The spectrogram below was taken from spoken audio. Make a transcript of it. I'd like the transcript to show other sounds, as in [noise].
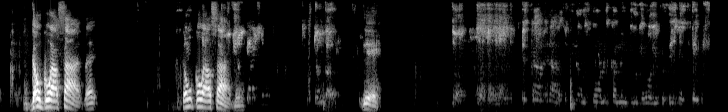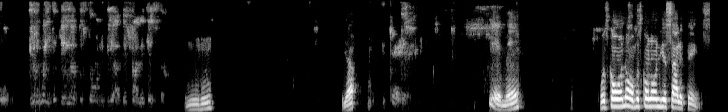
don't go outside, right? Don't go outside, man. Yeah. Mm Mhm. Yep. Yeah, man. What's going on? What's going on on your side of things?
